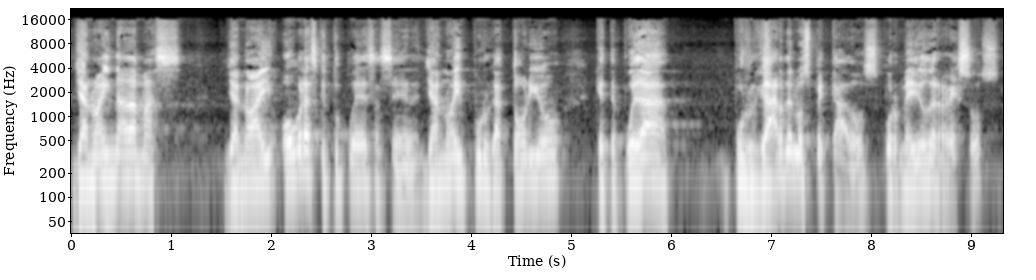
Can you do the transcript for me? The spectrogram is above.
Ya no hay nada más, ya no hay obras que tú puedes hacer, ya no hay purgatorio que te pueda purgar de los pecados por medio de rezos.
